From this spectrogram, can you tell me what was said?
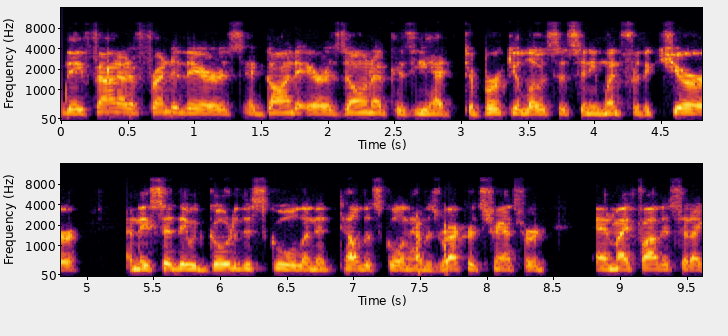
they found out a friend of theirs had gone to Arizona because he had tuberculosis and he went for the cure. And they said they would go to the school and tell the school and have his records transferred. And my father said, I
